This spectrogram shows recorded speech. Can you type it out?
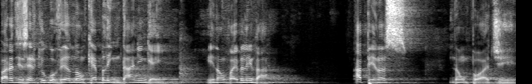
para dizer que o governo não quer blindar ninguém e não vai blindar. Apenas não pode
